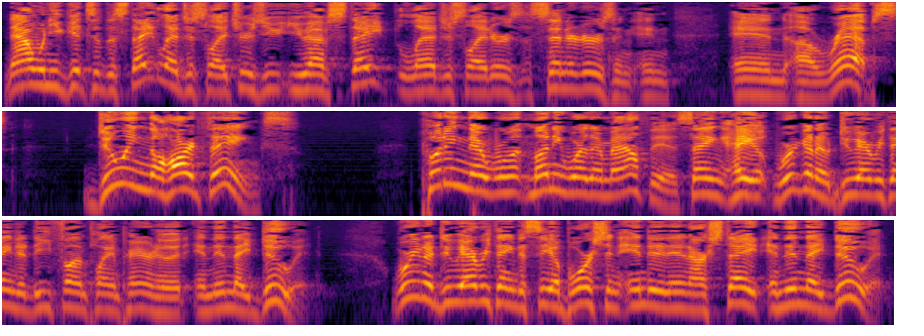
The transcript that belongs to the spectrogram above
Now, when you get to the state legislatures, you, you have state legislators, senators, and and, and uh, reps doing the hard things, putting their money where their mouth is, saying, hey, we're going to do everything to defund Planned Parenthood, and then they do it. We're going to do everything to see abortion ended in our state, and then they do it.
